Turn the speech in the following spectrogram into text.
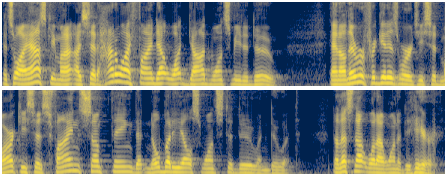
And so I asked him, I, I said, How do I find out what God wants me to do? And I'll never forget his words. He said, Mark, he says, find something that nobody else wants to do and do it. Now, that's not what I wanted to hear.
